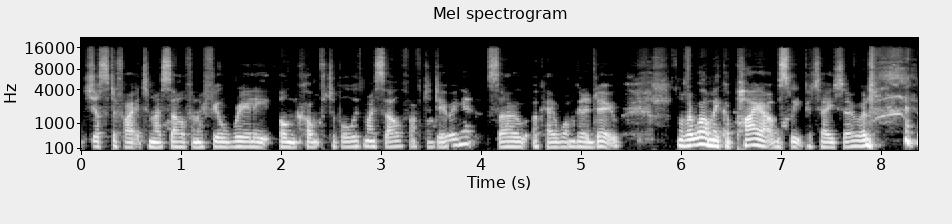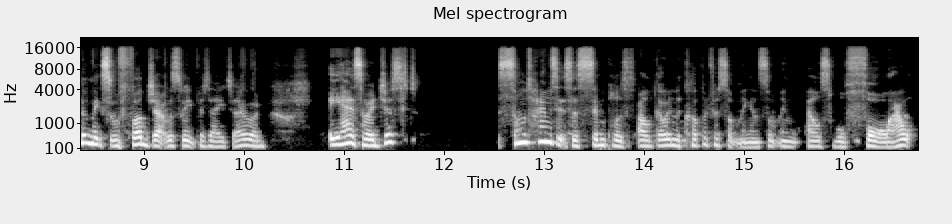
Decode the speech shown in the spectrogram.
justify it to myself and I feel really uncomfortable with myself after doing it. So, okay, what I'm going to do? I was like, well, I'll make a pie out of a sweet potato and make some fudge out of a sweet potato. And yeah, so I just sometimes it's as simple as I'll go in the cupboard for something and something else will fall out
